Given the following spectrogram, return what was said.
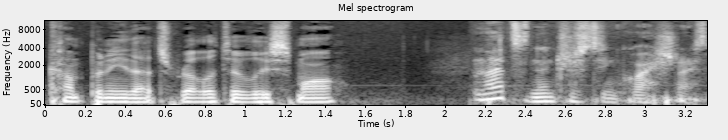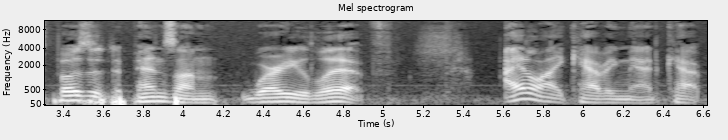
company that's relatively small? That's an interesting question. I suppose it depends on where you live. I like having Madcap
